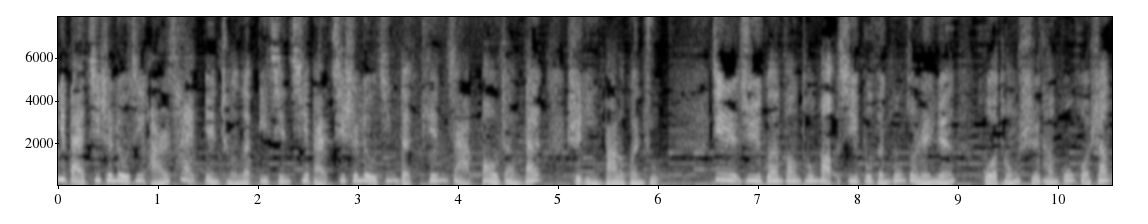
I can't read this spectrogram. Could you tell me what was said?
一百七十六斤儿菜变成了一千七百七十六斤的天价报账单，是引发了关注。近日，据官方通报，系部分工作人员伙同食堂供货商，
